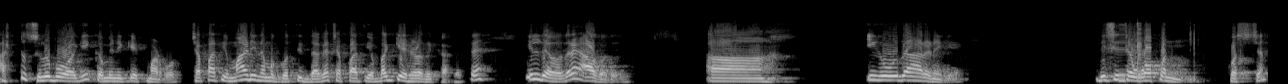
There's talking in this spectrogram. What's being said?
ಅಷ್ಟು ಸುಲಭವಾಗಿ ಕಮ್ಯುನಿಕೇಟ್ ಮಾಡ್ಬೋದು. ಚಪಾತಿ ಮಾಡಿ ನಮಗೆ ಗೊತ್ತಿದ್ದಾಗ ಚಪಾತಿಯ ಬಗ್ಗೆ ಹೇಳೋದಕ್ಕಾಗುತ್ತೆ. ಇಲ್ಲದೆ ಹೋದರೆ ಆಗೋದಿಲ್ಲ. ಈಗ ಉದಾಹರಣೆಗೆ this is a open question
